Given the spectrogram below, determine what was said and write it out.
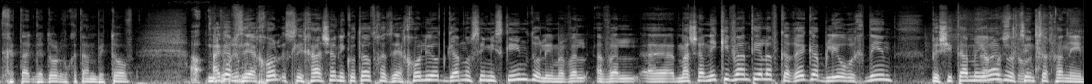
קטן גדול וקטן בטוב. אה, אגב, מדברים- זה יכול, סליחה שאני קוטע אותך, זה יכול להיות גם נושאים עסקיים גדולים, אבל, אבל uh, מה שאני כיוונתי אליו כרגע, בלי עורך דין, בשיטה מהירה, זה. נושאים צרכניים.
